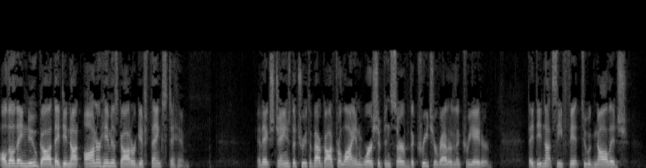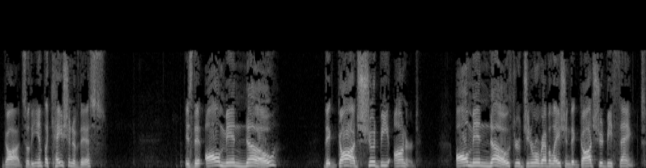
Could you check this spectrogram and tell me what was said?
Although they knew God, they did not honor him as God or give thanks to him. And they exchanged the truth about God for a lie and worshiped and served the creature rather than the creator. They did not see fit to acknowledge God. So the implication of this is that all men know that God should be honored. All men know through general revelation that God should be thanked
